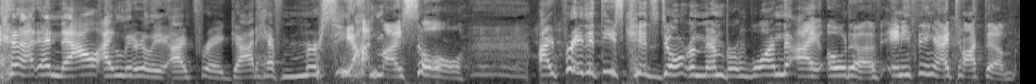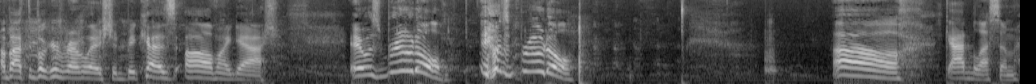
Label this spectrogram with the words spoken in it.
And, and now I literally, I pray, God have mercy on my soul. I pray that these kids don't remember one iota of anything I taught them about the book of Revelation because, oh my gosh, it was brutal. It was brutal. Oh, God bless them.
